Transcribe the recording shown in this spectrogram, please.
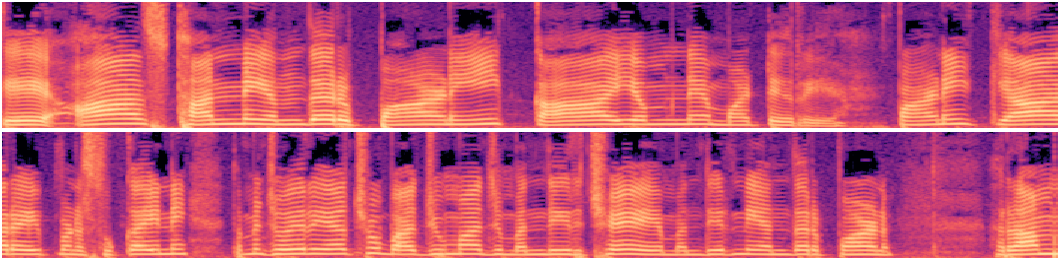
કે આ સ્થાનની અંદર પાણી કાયમને માટે રહે. પાણી ક્યારેય પણ સુકાય નહીં. તમે જોઈ રહ્યા છો, બાજુમાં જ મંદિર છે. એ મંદિરની અંદર પણ રામ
